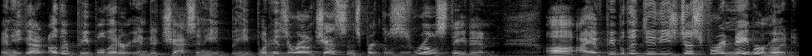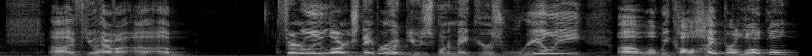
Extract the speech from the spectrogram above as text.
and he got other people that are into chess, and he he put his around chess and sprinkles his real estate in. Uh, I have people that do these just for a neighborhood. Uh, if you have a, a, a, fairly large neighborhood, you just want to make yours really uh, what we call hyper local,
